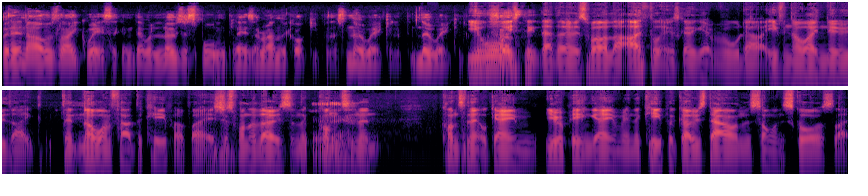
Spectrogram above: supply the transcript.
but then I was like, wait a second, there were loads of sporting players around the goalkeeper. There's no way it could have, no way could You always think that though as well. Like I thought it was going to get ruled out, even though I knew like that no one fouled the keeper. But it's just one of those in the Yeah. continent, continental game, European game, and the keeper goes down and someone scores. Like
